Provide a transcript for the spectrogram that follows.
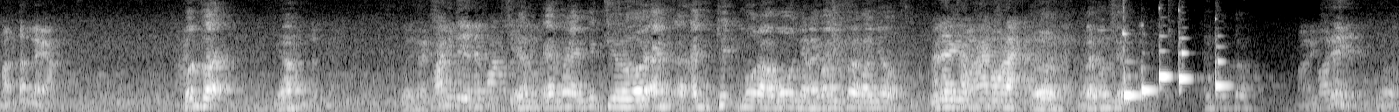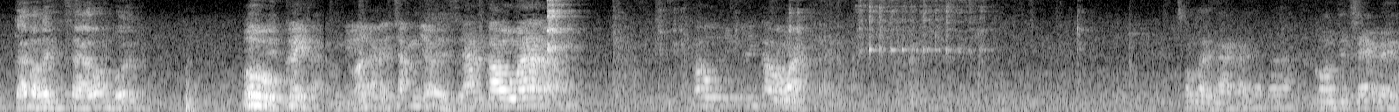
Bán tất lẻ vẫn vậy. Nhá Bán bao nhiêu tiền đấy khoan triệu em em với anh thích chia thôi. Anh anh thích mua nào mua nhà này bao nhiêu cái này bao nhiêu? Đây đây cho hai mô này. Ờ đấy con triệu không quan tâm. Mở đi. cái mà lên xe không? Với ok. Vâng cái này chẵn nhỉ. đang câu mà câu thì lên câu. Không à. sau này ngày cái con trên xe về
